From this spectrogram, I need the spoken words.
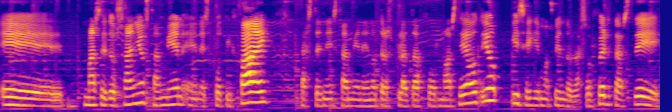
eh, más de dos años también en Spotify, las tenéis también en otras plataformas de audio y seguimos viendo las ofertas de,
